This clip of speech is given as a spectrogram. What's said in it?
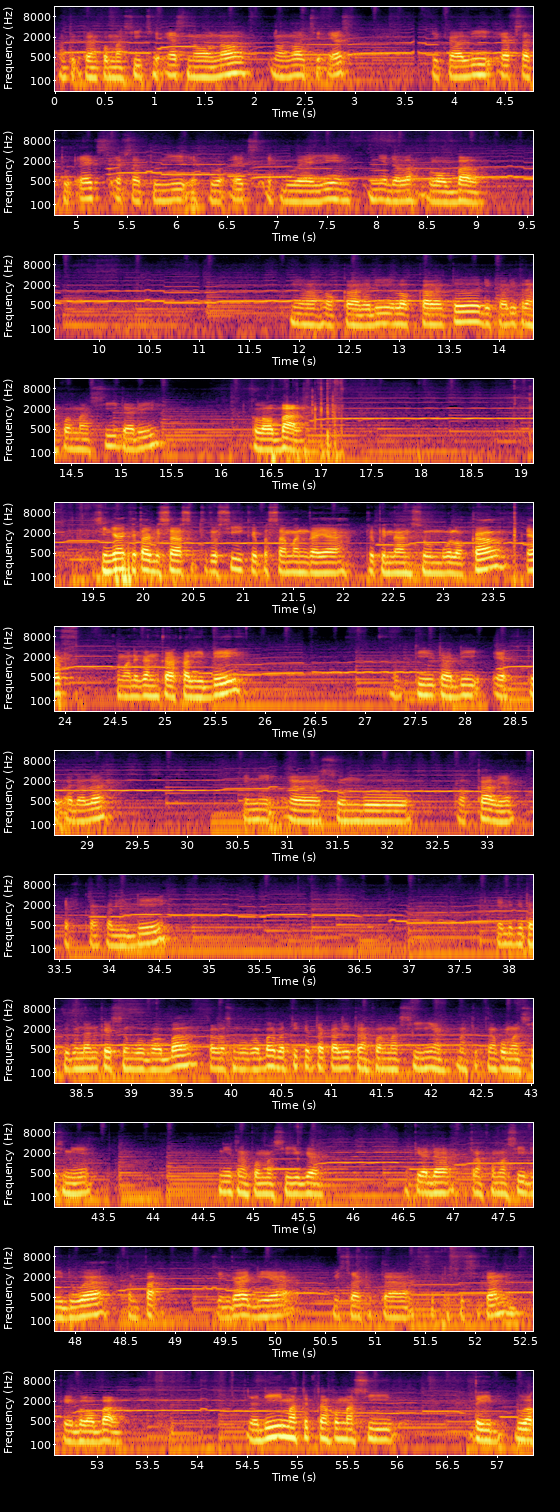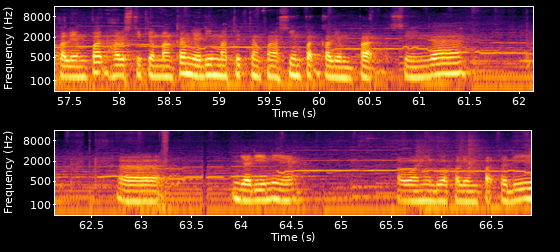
Untuk transformasi CS 00 00 CS dikali F1X, F1Y, F2X, F2Y ini adalah global. Ini adalah lokal. Jadi lokal itu dikali transformasi dari global sehingga kita bisa substitusi ke persamaan gaya perpindahan sumbu lokal F sama dengan K kali D. Berarti tadi F itu adalah ini uh, sumbu lokal ya FK kali D. Jadi kita perpindahan ke sumbu global. Kalau sumbu global berarti kita kali transformasinya maksud transformasi sini ya. Ini transformasi juga. Nanti ada transformasi di dua tempat sehingga dia bisa kita substitusikan ke global jadi matrik transformasi dari 2 kali 4 harus dikembangkan jadi matrik transformasi 4 kali 4 sehingga uh, menjadi ini ya awalnya 2 kali 4 tadi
